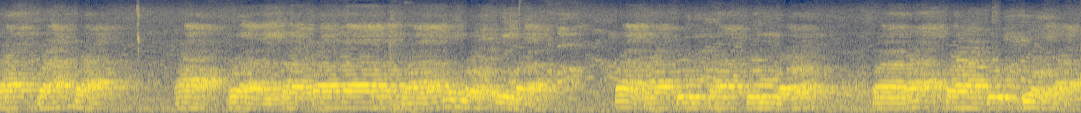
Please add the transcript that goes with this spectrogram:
ล้านล้านบาทอ่าเพื่อจะปนาภาษาทุกอย่างที่แบบได้ทำบุญทำบุญเหรอปาระกาบุญด้วยกัน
